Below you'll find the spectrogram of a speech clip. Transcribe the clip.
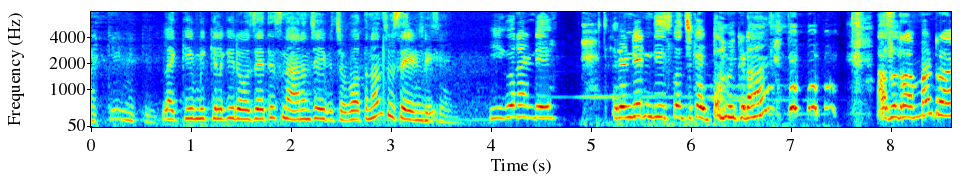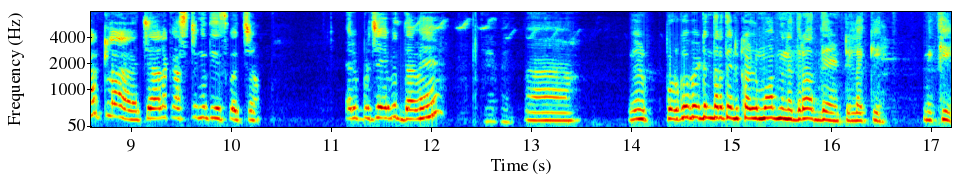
లక్కీ మిక్కిలి. లక్కీ మిక్కిలకి రోజైతే స్నానం చేయించబోతున్నాం చూసేయండి. ఇగోనండి రెండింటిని తీసుకొచ్చి కట్టాము ఇక్కడ. అసలు రమ్మంటే రావట్లా. చాలా కష్టంగా తీసుకొచ్చాం. ఇప్పుడు చేపిద్దామే. పడుకోబెట్టిన తర్వాత ఇంటి కళ్ళు మోతుంది నిద్ర వద్దేంటి ఏంటి లక్కి మిక్కి?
